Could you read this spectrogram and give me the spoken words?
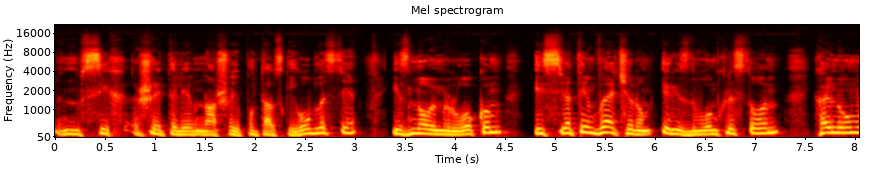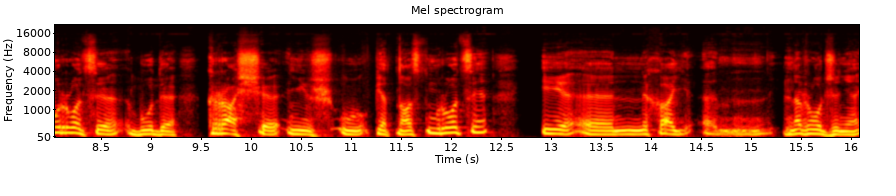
всіх жителів нашої Полтавської області із Новим роком, із святим вечором і Різдвом Христовим. Хай в новому році буде краще, ніж у 2015 році. І е, нехай е, народження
